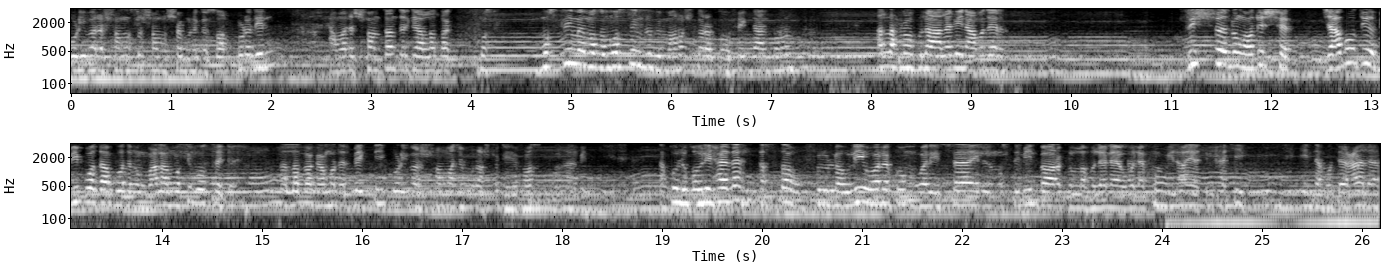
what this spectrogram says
পরিবারের সমস্ত সমস্যাগুলোকে সলভ করে দিন আমাদের সন্তানদেরকে আল্লাহ পাক মুস- মুসলিমের মতো মুসলিম রূপে মানুষ করার তৌফিক দান করুন আল্লাহ রবুল্লাহ আলমিন আমাদের দৃশ্য এবং অদৃশ্যের যাবতীয় বিপদ আপদ এবং বালা মুসিবত থেকে আল্লাহ পাক আমাদের ব্যক্তি পরিবার সমাজ এবং রাষ্ট্রকে হেফাজত করুন আমিন أقول قولي هذا أستغفر الله لي ولكم ولسائر المسلمين بارك الله لنا ولكم بالآية الحكيم إنه تعالى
